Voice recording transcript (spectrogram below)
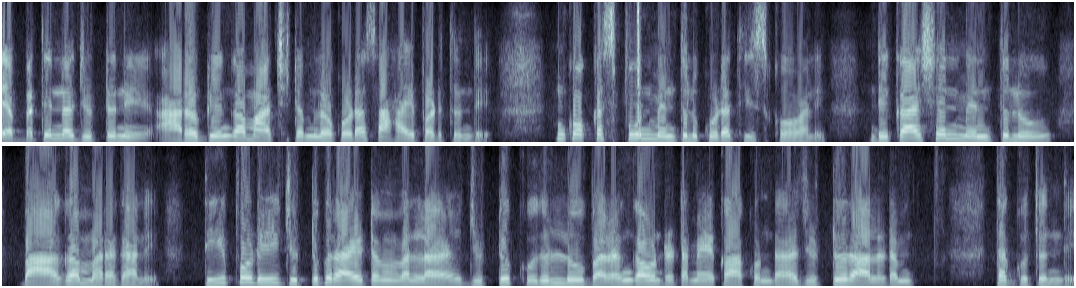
దెబ్బతిన్న జుట్టుని ఆరోగ్యంగా మార్చడంలో కూడా సహాయపడుతుంది. ఇంకొక స్పూన్ మెంతులు కూడా తీసుకోవాలి. డికాషన్ మెంతులు బాగా మరగాలి. టీ పొడి జుట్టుకు రాయటం వల్ల జుట్టు కుదుళ్ళు బలంగా ఉండటమే కాకుండా జుట్టు రాలడం తగ్గుతుంది.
